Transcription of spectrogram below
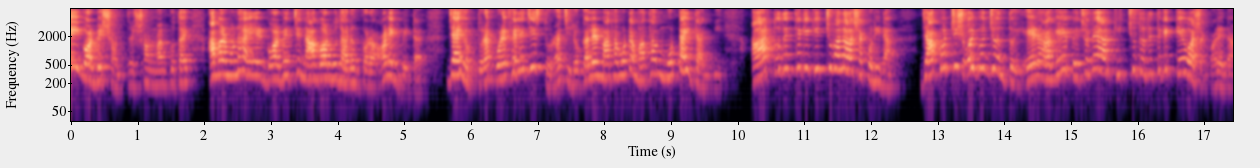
এই গর্বের সম্মান কোথায়? আমার মনে হয় এর গর্বের চেয়ে না গর্ব ধারণ করা অনেক বেটার যাই হোক, তোরা করে ফেলেছিস, তোরা চিরকালের মাথা মোটা, মাথা মোটাই থাকবি। আর তোদের থেকে কিচ্ছু ভালো আশা করি না। যা করছিস ওই পর্যন্তই। এর আগে, পেছনে আর কিচ্ছু তোদের থেকে কেউ আশা করে না।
